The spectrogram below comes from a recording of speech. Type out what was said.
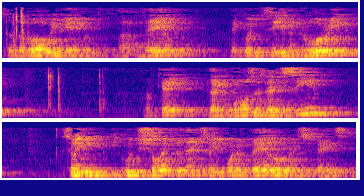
So the law became a veil. They couldn't see the glory, okay, that Moses had seen. So he, he could show it to them, so he put a veil over his face.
